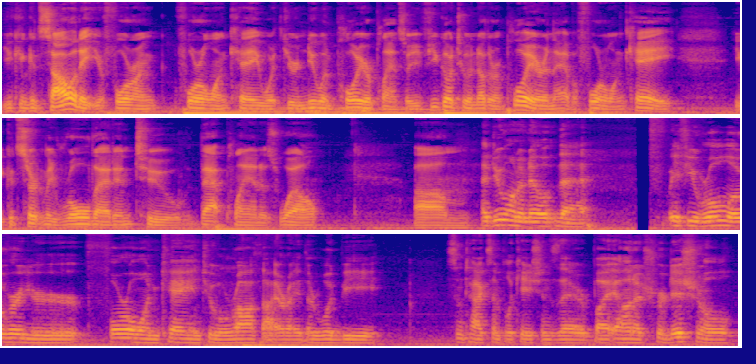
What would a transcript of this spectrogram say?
You can consolidate your 401k with your new employer plan. So if you go to another employer and they have a 401k, you could certainly roll that into that plan as well. Um, I do want to note that if you roll over your 401k into a Roth IRA, there would be some tax implications there. But on a traditional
